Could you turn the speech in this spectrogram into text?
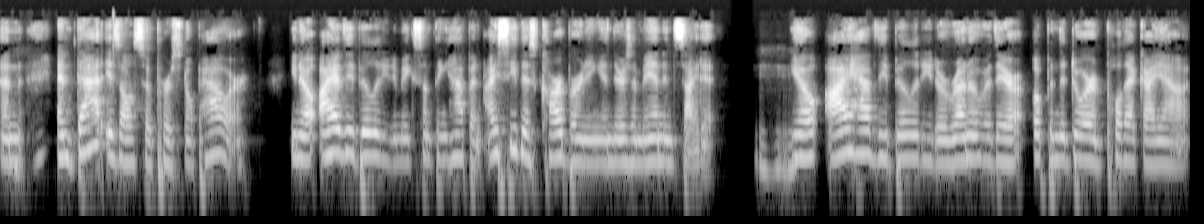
And, and that is also personal power. You know, I have the ability to make something happen. I see this car burning and there's a man inside it. hmm You know, I have the ability to run over there, open the door and pull that guy out.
